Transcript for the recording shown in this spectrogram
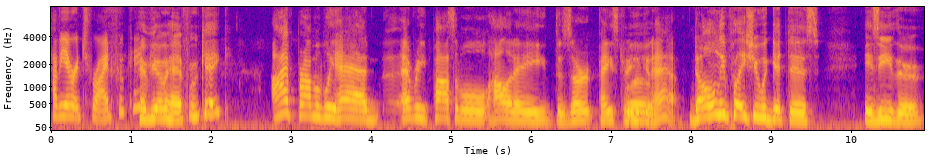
Have you ever tried fruitcake? Have you ever had fruitcake? I've probably had every possible holiday dessert pastry you could have. The only place you would get this is either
